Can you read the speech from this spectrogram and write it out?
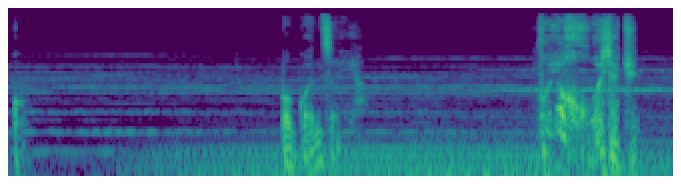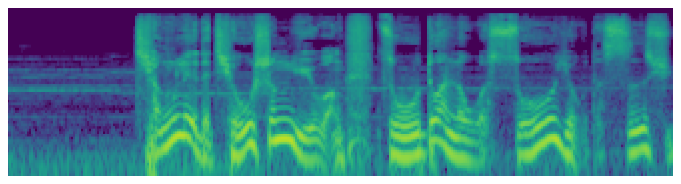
苦。不管怎样，我要活下去。强烈的求生欲望阻断了我所有的思绪。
